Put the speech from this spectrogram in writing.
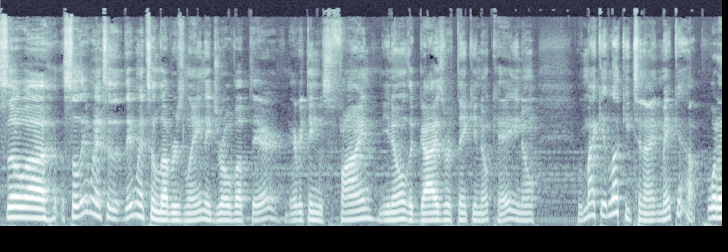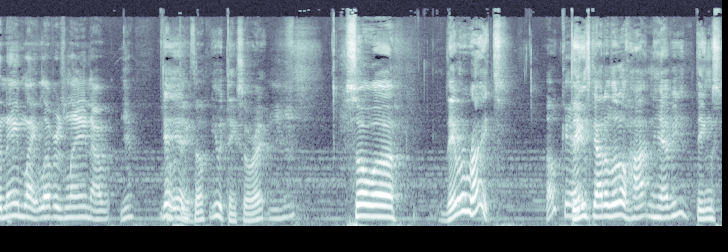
So uh, so they went to they went to Lovers Lane. They drove up there. Everything was fine. You know, the guys were thinking, okay, you know, we might get lucky tonight and make out. With a name like Lover's Lane, I yeah. Yeah, I yeah. think so. You would think so, right? Mm-hmm. So uh, they were right. Okay. Things got a little hot and heavy. Things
